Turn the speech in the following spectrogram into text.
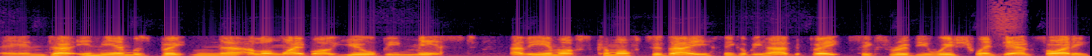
and uh, in the end was beaten uh, a long way by You'll Be Missed. Uh, the earmuffs come off today. I think it'll be hard to beat. Six Ruby Wish went down fighting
